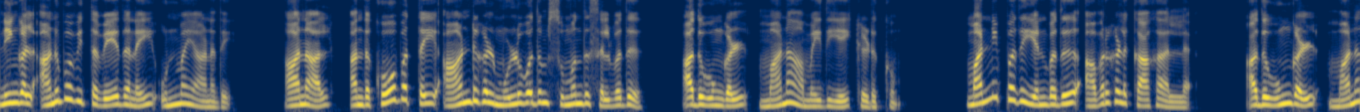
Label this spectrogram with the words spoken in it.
நீங்கள் அனுபவித்த வேதனை உண்மையானதே. ஆனால் அந்த கோபத்தை ஆண்டுகள் முழுவதும் சுமந்து செல்வது அது உங்கள் மன அமைதியை கெடுக்கும். மன்னிப்பது என்பது அவர்களுக்காக அல்ல. அது உங்கள் மன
